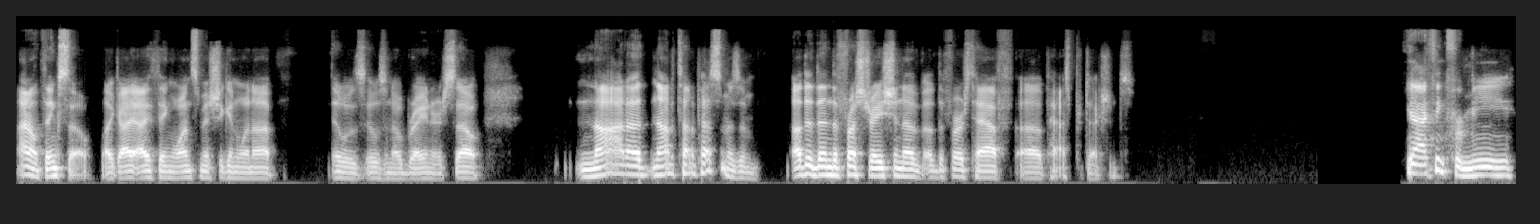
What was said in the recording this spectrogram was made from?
I don't think so. Like I I think once Michigan went up it was it was a no-brainer. So not a not a ton of pessimism other than the frustration of of the first half uh pass protections yeah, I think for me,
